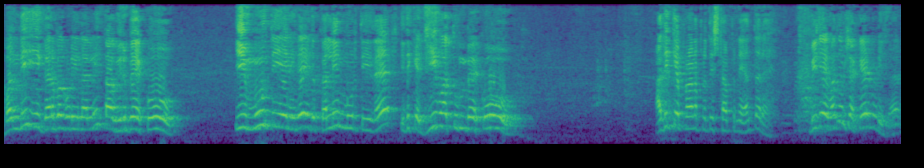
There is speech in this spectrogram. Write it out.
ಬಂದು ಈ ಗರ್ಭಗುಡಿನಲ್ಲಿ ತಾವು ಇರಬೇಕು. ಈ ಮೂರ್ತಿ ಏನಿದೆ? ಇದು ಕಲ್ಲಿನ ಮೂರ್ತಿ ಇದೆ. ಇದಕ್ಕೆ ಜೀವ ತುಂಬಬೇಕು. ಅದಕ್ಕೆ ಪ್ರಾಣ ಪ್ರತಿಷ್ಠಾಪನೆ ಅಂತಾರೆ. ಬಿಜೆಪಿ ಒಂದ್ ನಿಮಿಷ ಕೇಳ್ಬಿಡಿ ಸರ್.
